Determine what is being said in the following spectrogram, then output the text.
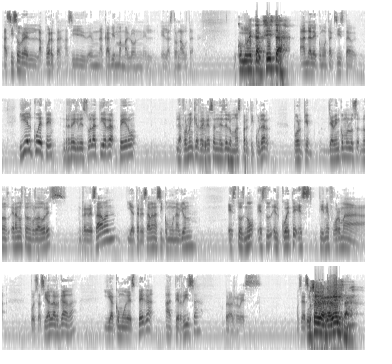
así sobre la puerta, así acá bien mamalón el, el astronauta. Como de taxista. Ándale, como taxista. Y el cohete regresó a la Tierra, pero la forma en que regresan es de lo más particular, porque ya ven cómo los, eran los transbordadores, regresaban y aterrizaban así como un avión. Estos no, estos, el cohete es, tiene forma pues así alargada y a como despega, aterriza, pero al revés. O sea, la reversa.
